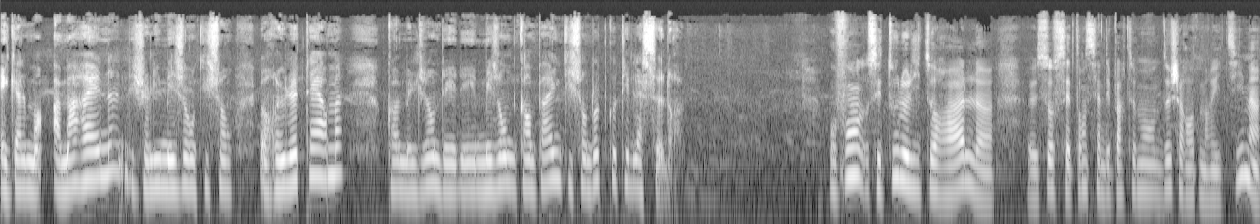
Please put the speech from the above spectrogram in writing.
également à Marennes, des jolies maisons qui sont rue Le Terme, comme elles ont des, des maisons de campagne qui sont de l'autre côté de la Seudre. Au fond, c'est tout le littoral euh, sur cet ancien département de Charente-Maritime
